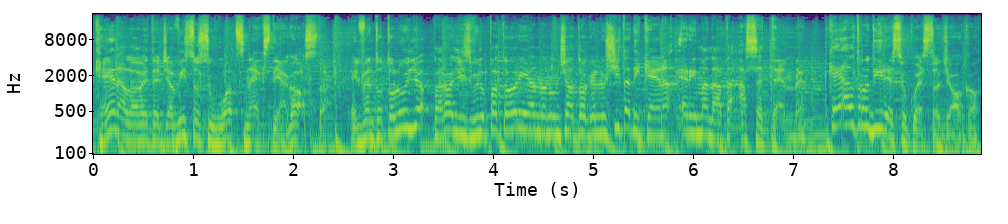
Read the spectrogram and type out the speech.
Kena lo avete già visto su What's Next di agosto. Il 28 luglio, però, gli sviluppatori hanno annunciato che l'uscita di Kena è rimandata a settembre. Che altro dire su questo gioco?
